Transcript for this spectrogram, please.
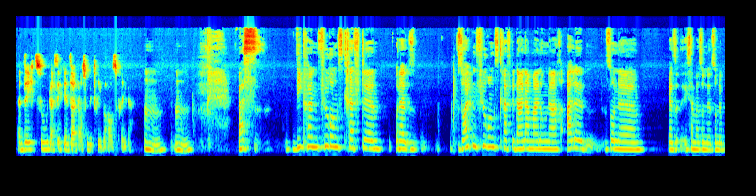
dann sehe ich zu, dass ich den Sand aus dem Betriebe rauskriege. Mhm, mhm. Was, wie können Führungskräfte oder sollten Führungskräfte deiner Meinung nach alle so eine, ja, ich sag mal, so eine, so eine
